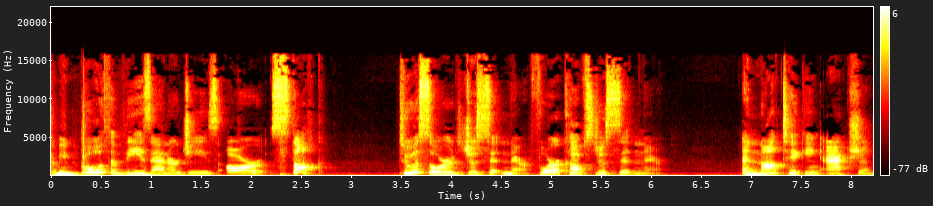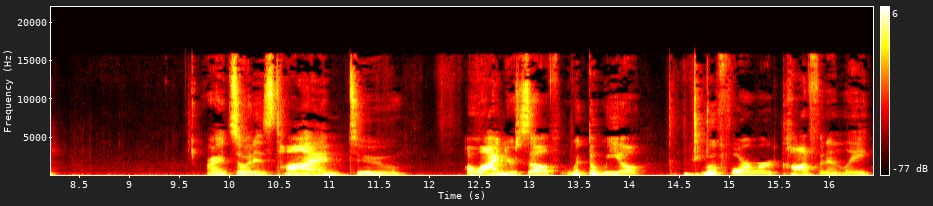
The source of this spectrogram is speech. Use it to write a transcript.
I mean, both of these energies are stuck. Two of Swords just sitting there, Four of Cups just sitting there and not taking action. Right? So it is time to align yourself with the wheel, move forward confidently,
